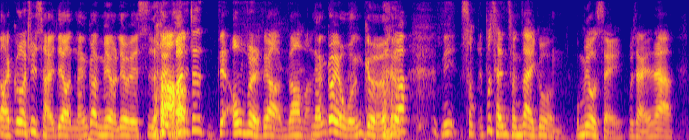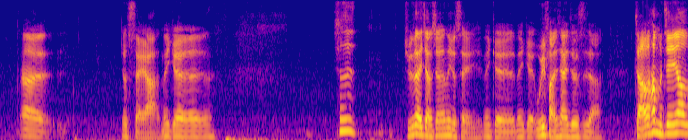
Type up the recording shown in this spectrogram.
把过去裁掉，难怪没有六月四号，反正，就是直接 over 掉，你知道吗？难怪有文革。对啊，你什么不曾存在过？嗯我们有谁？我想一下，呃，有谁啊？那个就是举例来讲，像那个谁，那个那个吴亦凡现在就是啊。假如他们今天要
